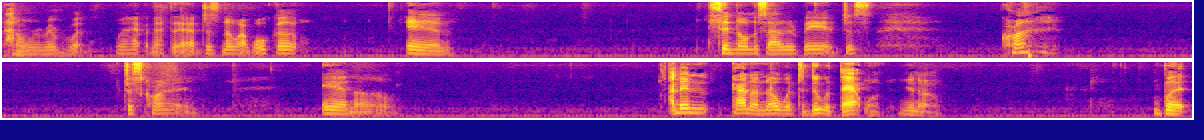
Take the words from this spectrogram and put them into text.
I don't remember what what happened after that. I just know I woke up and sitting on the side of the bed, just crying. Just crying. And um, I didn't kind of know what to do with that one, you know. But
